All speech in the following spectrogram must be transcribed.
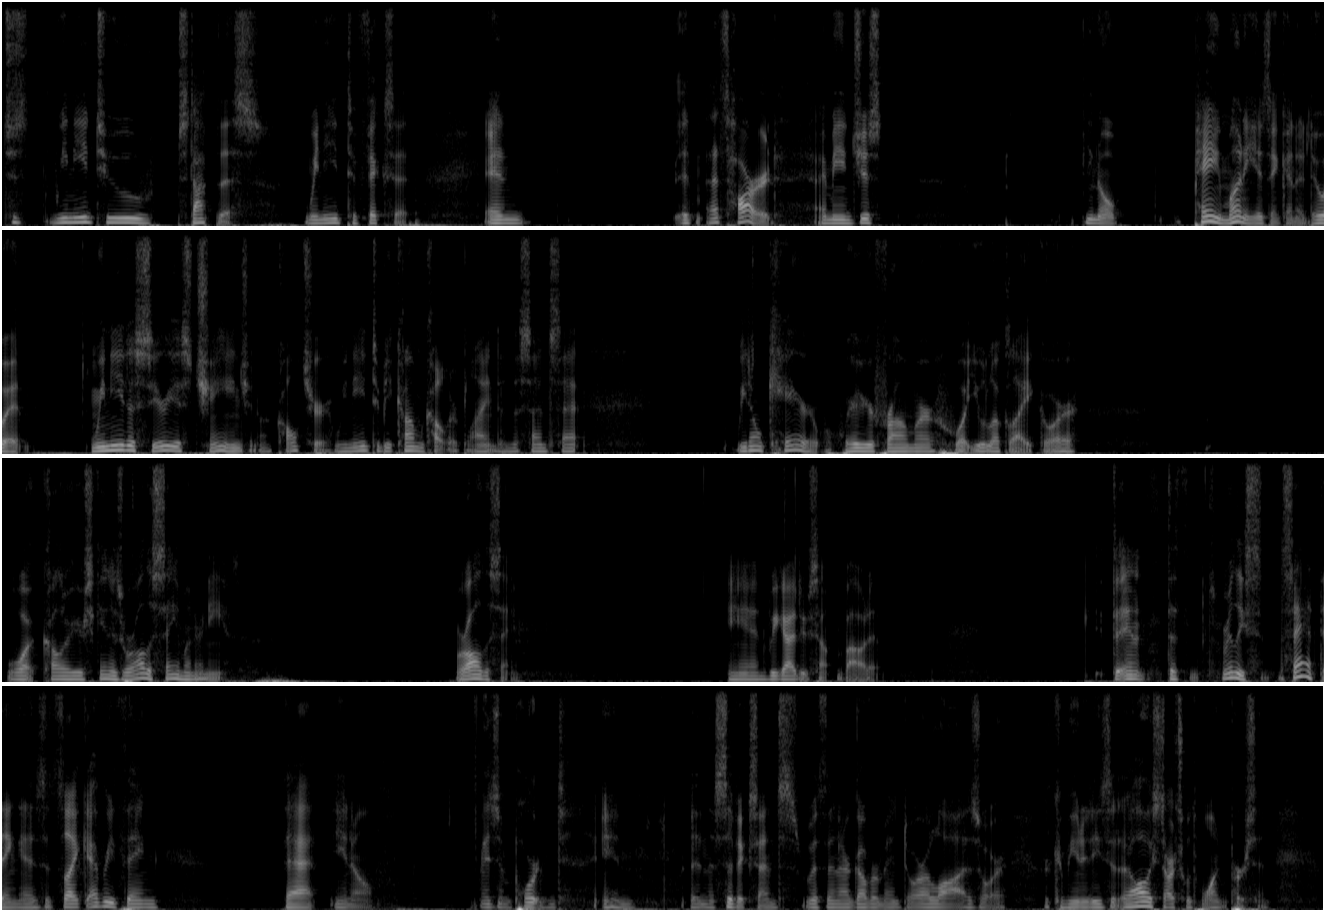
just we need to stop this. We need to fix it. And it, that's hard. I mean, just, you know, paying money isn't going to do it. We need a serious change in our culture. We need to become colorblind in the sense that we don't care where you're from or what you look like or what color your skin is. We're all the same underneath. We're all the same. And we got to do something about it. And the really sad thing is, it's like everything that, you know, is important in in the civic sense within our government or our laws or or communities, it always starts with one person.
